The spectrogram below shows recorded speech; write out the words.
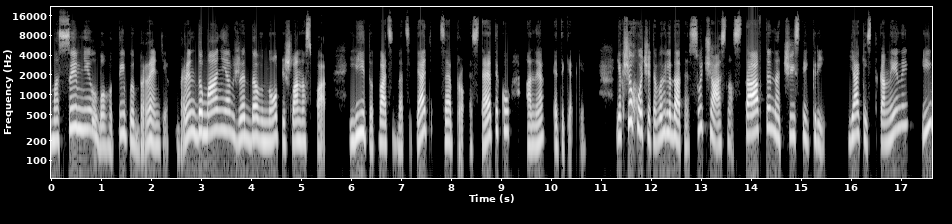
масивні логотипи брендів. Брендоманія вже давно пішла на спад. Літо 2025 це про естетику, а не етикетки. Якщо хочете виглядати сучасно, ставте на чистий крій якість тканини і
